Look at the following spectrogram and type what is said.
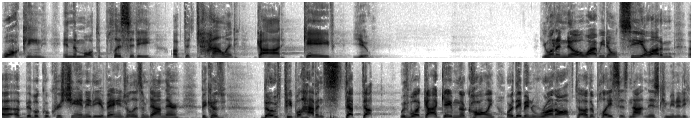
walking in the multiplicity of the talent God gave you? You want to know why we don't see a lot of, uh, biblical Christianity evangelism down there? Because those people haven't stepped up with what God gave them their calling, or they've been run off to other places, not in this community.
